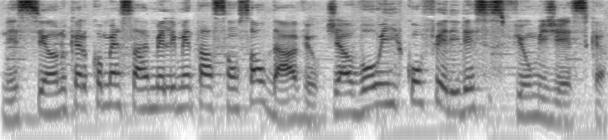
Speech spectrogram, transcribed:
nesse ano quero começar minha alimentação saudável. Já vou ir conferir esses filmes, Jéssica.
